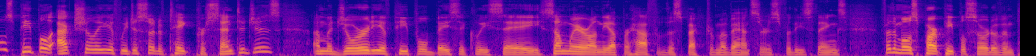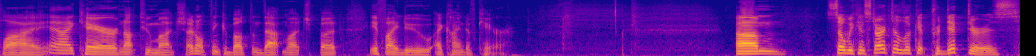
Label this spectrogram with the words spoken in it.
most people actually, if we just sort of take percentages, a majority of people basically say somewhere on the upper half of the spectrum of answers for these things. For the most part, people sort of imply, yeah, I care, not too much. I don't think about them that much, but if I do, I kind of care. Um, so we can start to look at predictors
